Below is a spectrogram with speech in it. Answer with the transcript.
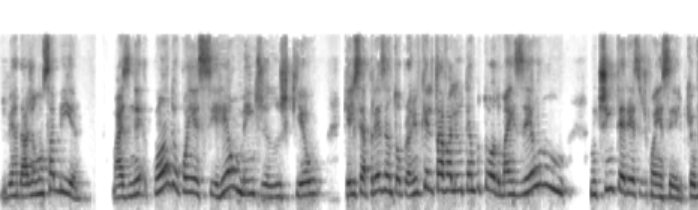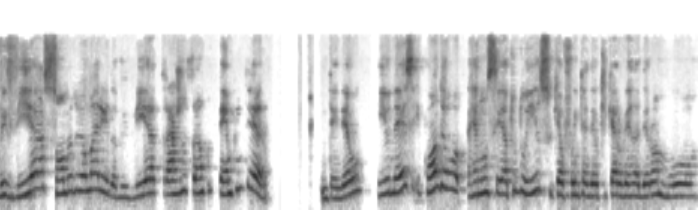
De verdade, eu não sabia. Mas quando eu conheci realmente Jesus, que eu que ele se apresentou para mim, porque ele estava ali o tempo todo, mas eu não, não tinha interesse de conhecer ele, porque eu vivia à sombra do meu marido, eu vivia atrás do Franco o tempo inteiro, entendeu? E, nesse, quando eu renunciei a tudo isso, que eu fui entender o que era o verdadeiro amor, o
